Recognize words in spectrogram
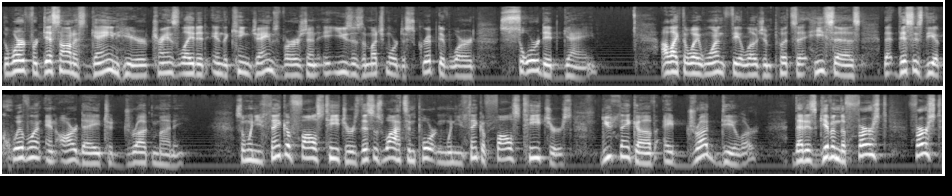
The word for dishonest gain here, translated in the King James Version, it uses a much more descriptive word, sordid gain. I like the way one theologian puts it. He says that this is the equivalent in our day to drug money. So when you think of false teachers, this is why it's important. When you think of false teachers, you think of a drug dealer that is given the first first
